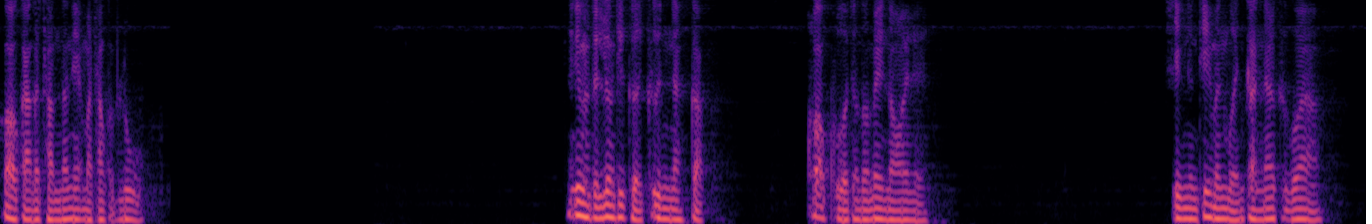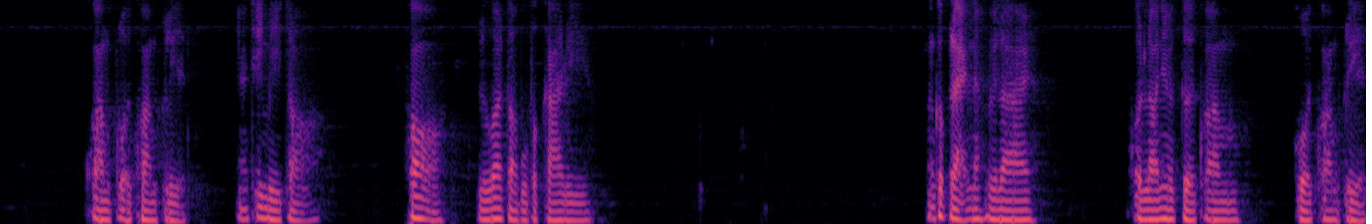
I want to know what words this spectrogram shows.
ก็เอาการกระทำนั้นเนี่ยมาทำกับลูกนี่มันเป็นเรื่องที่เกิดขึ้นนะกับครอบครัวจำนวนไม่น้อยเลย สิ่งหนึ่งที่มันเหมือนกันนะคือว่า ความโกรธความเกลียดนะที่มีต่อพ่อหรือว่าต่อบุปการี มันก็แปลกนะเวลาคนเราเนี่ยเกิดความโกรธความเกลียด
